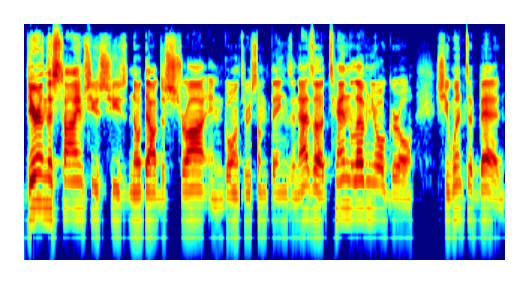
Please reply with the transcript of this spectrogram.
during this time, she's she's no doubt distraught and going through some things. And as a 10, 11 year old girl, she went to bed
